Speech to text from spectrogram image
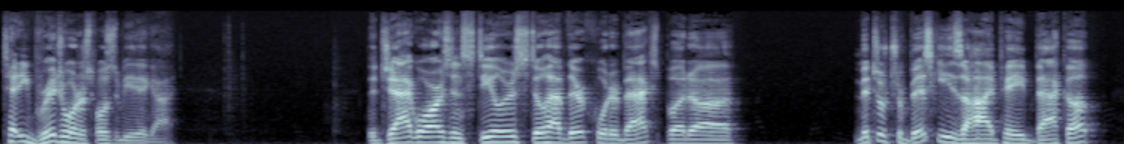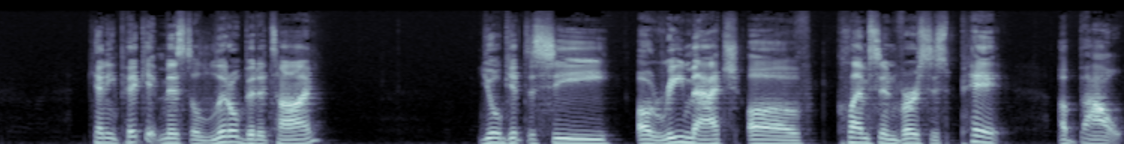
Teddy Bridgewater is supposed to be the guy. The Jaguars and Steelers still have their quarterbacks, but uh, Mitchell Trubisky is a high paid backup. Kenny Pickett missed a little bit of time. You'll get to see a rematch of Clemson versus Pitt about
